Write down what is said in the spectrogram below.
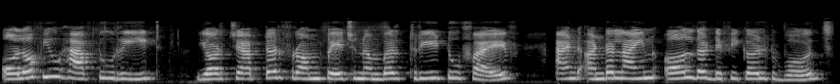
all of you have to read your chapter from page number 3 to 5 and underline all the difficult words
